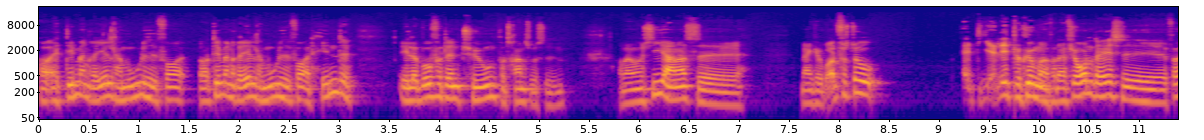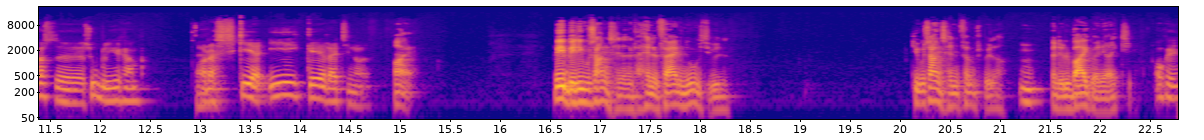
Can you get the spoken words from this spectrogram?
og at det man reelt har mulighed for, og det man reelt har mulighed for at hente, eller hvorfor den tøven på transfersiden? Og man må sige, Anders, øh, man kan jo godt forstå, at de er lidt bekymrede, for der er 14 dages øh, første Superliga-kamp, ja. og der sker ikke rigtig noget. Nej. VB, de kunne sagtens handle færdig nu, hvis de ville. De kunne sagtens hente fem spillere. Mm. Men det ville bare ikke være de rigtige. Okay.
